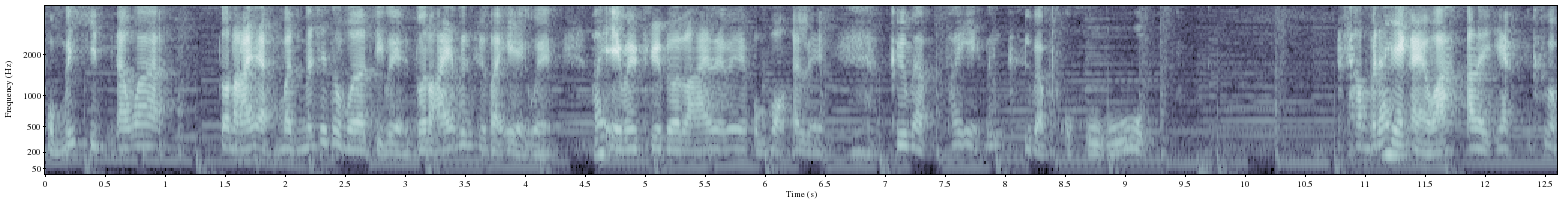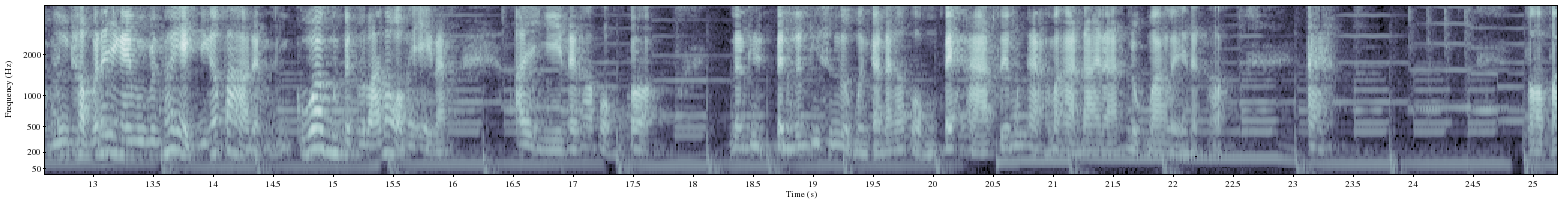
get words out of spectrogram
ผมไม่คิดนะว่าตัวร้ายอะมันไม่ใช่โทมดาจิเว้ยตัวร้ายมันคือพระเอกเว้ยพระเอกมันคือตัวร้ายเลยเว้ยผมบอกกันเลย คือแบบพระเอกนั่นคือแบบโอ้โหทำไปได้ยังไงวะอะไรเงี้ยคือแบบมึงทำไปได้ยังไงมึงเป็นพระเอกจริงหรือเปล่าเนี่ยกูว่ามึงเป็นตัวร้ายมากกว่าพระเอกนะ อะอย่างงี้นะครับผมก็เรื่องที่เป็นเรื่องที่สนุกเหมือนกันนะครับ ผมไปหาซื้อมังงะมาอ่านได้นะสนุกมากเลยนะครับอะต่อไป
